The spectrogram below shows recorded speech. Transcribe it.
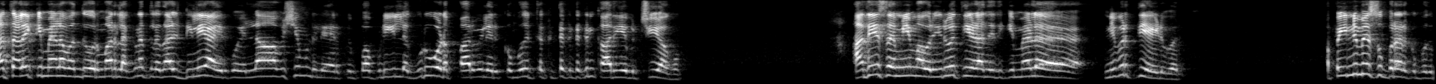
அது தலைக்கு மேலே வந்து ஒரு மாதிரி லக்னத்தில் ஏதாவது டிலே ஆயிருக்கும். எல்லா விஷயமும் டிலே ஆயிருக்கும். இப்போ அப்படி இல்லை. குருவோட பார்வையில் இருக்கும்போது டக்கு டக்கு டக்குன்னு காரிய வெற்றி ஆகும் அதே சமயம் அவர் இருபத்தி ஏழாம் தேதிக்கு மேலே நிவர்த்தி ஆயிடுவார். அப்ப இன்னுமே சூப்பரா இருக்க போகுது.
